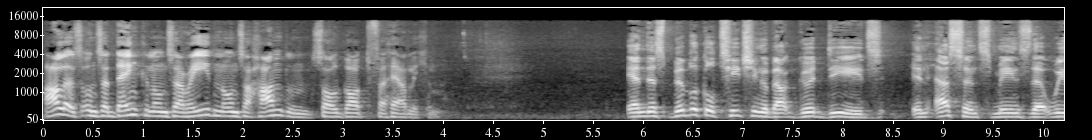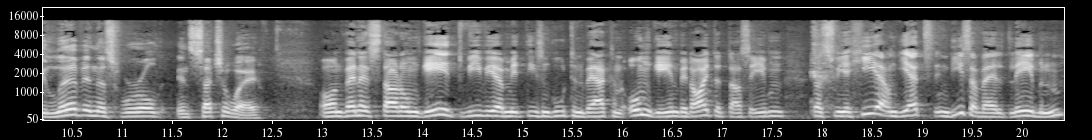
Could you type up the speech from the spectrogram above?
Alles, unser Denken, unser Reden, unser Handeln soll Gott verherrlichen. And this biblical teaching about good deeds, in essence, means that we live in this world in such a way Und wenn es darum geht, wie wir mit diesen guten Werken umgehen, bedeutet das eben, dass wir hier und jetzt in dieser Welt leben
